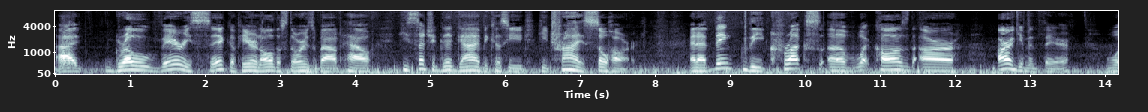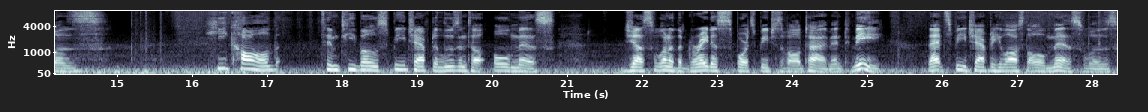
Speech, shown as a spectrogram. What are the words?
I grow very sick of hearing all the stories about how he's such a good guy because he he tries so hard. And I think the crux of what caused our argument there was he called Tim Tebow's speech after losing to Ole Miss just one of the greatest sports speeches of all time. And to me, that speech after he lost to Ole Miss was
